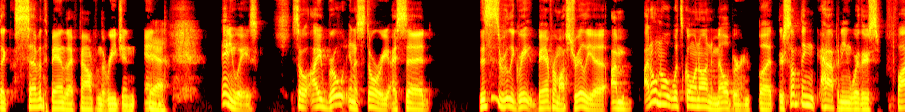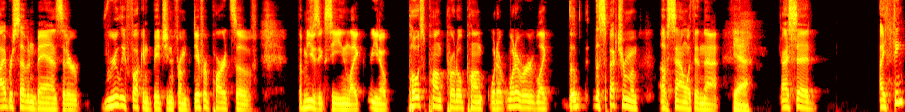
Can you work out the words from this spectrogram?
like the seventh band that i found from the region and Yeah. anyways so i wrote in a story i said this is a really great band from Australia. I'm I don't know what's going on in Melbourne, but there's something happening where there's five or seven bands that are really fucking bitching from different parts of the music scene, like you know, post punk, proto punk, whatever, whatever, like the the spectrum of, of sound within that. Yeah. I said, I think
